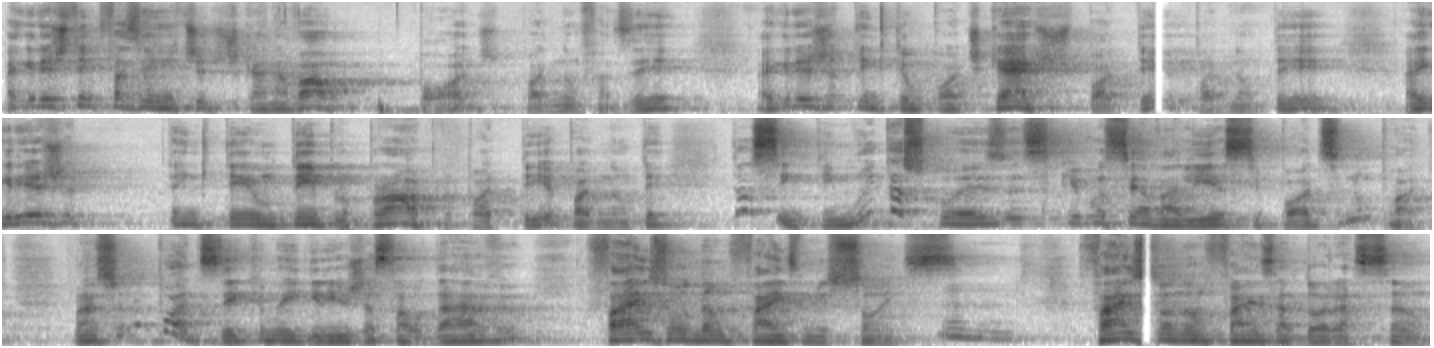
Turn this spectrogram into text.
A igreja tem que fazer retiro de carnaval? Pode, pode não fazer. A igreja tem que ter um podcast? Pode ter, pode não ter. A igreja tem que ter um templo próprio? Pode ter, pode não ter. Então, sim, tem muitas coisas que você avalia se pode, se não pode. Mas você não pode dizer que uma igreja saudável faz ou não faz missões, uhum. faz ou não faz adoração,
